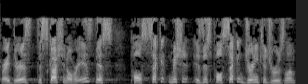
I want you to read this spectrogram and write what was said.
right? There is discussion over, is this Paul's second mission, is this Paul's second journey to Jerusalem,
